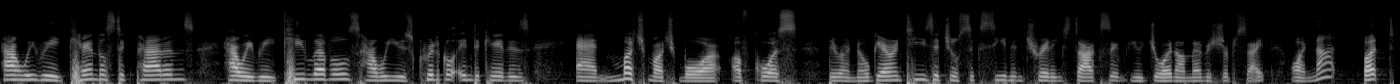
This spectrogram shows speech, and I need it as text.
how we read candlestick patterns, how we read key levels, how we use critical indicators, and much, much more. Of course, there are no guarantees that you'll succeed in trading stocks if you join our membership site or not, but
